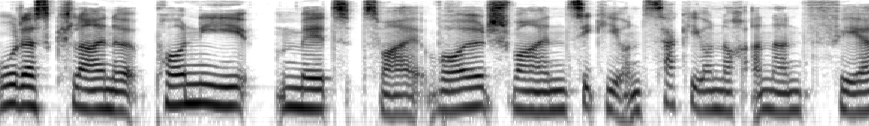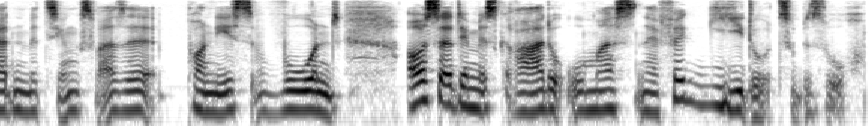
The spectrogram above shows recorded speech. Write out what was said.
wo das kleine Pony mit zwei Wollschweinen, Zicki und Zacki und noch anderen Pferden bzw. Ponys wohnt. Außerdem ist gerade Omas Neffe Guido zu Besuch.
